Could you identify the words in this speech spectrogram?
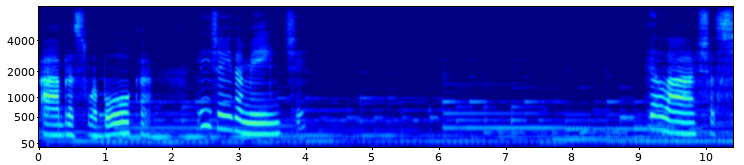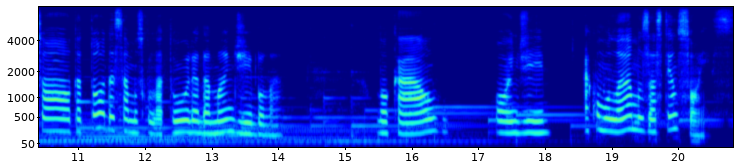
Abra sua boca ligeiramente. Relaxa, solta toda essa musculatura da mandíbula, local onde acumulamos as tensões.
